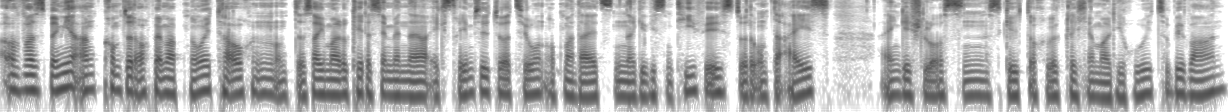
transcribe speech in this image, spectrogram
was bei mir ankommt oder auch beim Apnoe-Tauchen und da sage ich mal, okay, das sind wir in einer Extremsituation, ob man da jetzt in einer gewissen Tiefe ist oder unter Eis eingeschlossen, es gilt doch wirklich einmal die Ruhe zu bewahren,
